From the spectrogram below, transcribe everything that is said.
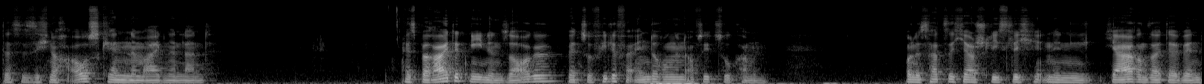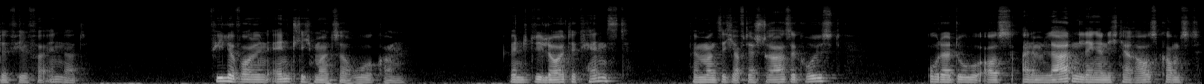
dass sie sich noch auskennen im eigenen Land. Es bereitet ihnen Sorge, wenn zu viele Veränderungen auf sie zukommen. Und es hat sich ja schließlich in den Jahren seit der Wende viel verändert. Viele wollen endlich mal zur Ruhe kommen. Wenn du die Leute kennst, wenn man sich auf der Straße grüßt oder du aus einem Laden länger nicht herauskommst,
